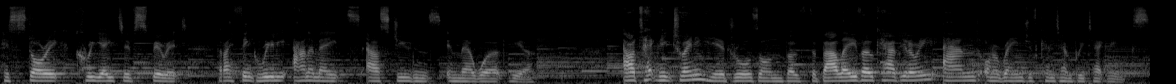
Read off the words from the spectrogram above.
historic, creative spirit that I think really animates our students in their work here. Our technique training here draws on both the ballet vocabulary and on a range of contemporary techniques.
